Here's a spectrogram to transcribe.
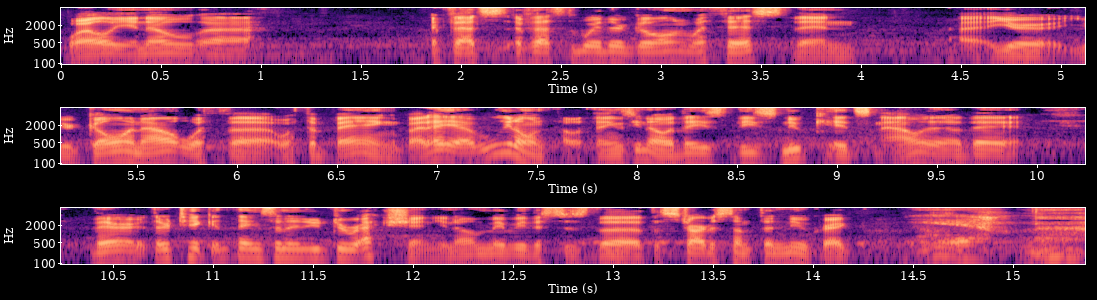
Well, you know, uh, if that's if that's the way they're going with this, then uh, you're you're going out with a with a bang. But hey, we don't know things. You know, these these new kids now, you know, they they're they're taking things in a new direction. You know, maybe this is the the start of something new, Greg. Yeah. uh,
